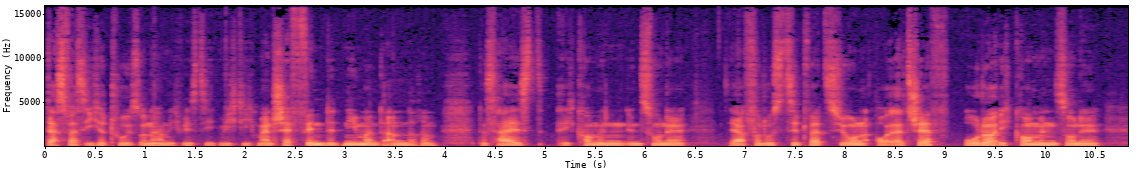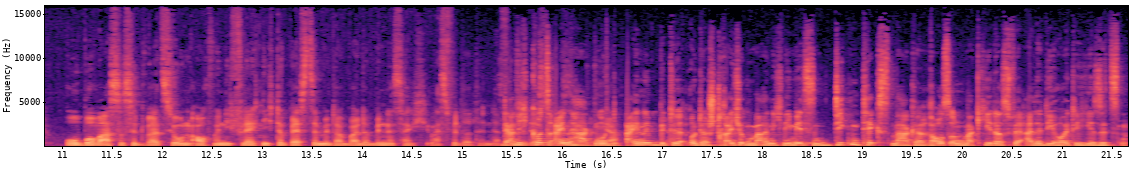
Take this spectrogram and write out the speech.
das, was ich hier tue, ist unheimlich wichtig, mein Chef findet niemand anderem. Das heißt, ich komme in, in so eine ja, Verlustsituation als Chef oder ich komme in so eine Oberwassersituation, auch wenn ich vielleicht nicht der beste Mitarbeiter bin, dann sage ich, was will er denn? Darf ich kurz einhaken ja? und eine bitte Unterstreichung machen? Ich nehme jetzt einen dicken Textmarker raus und markiere das für alle, die heute hier sitzen.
